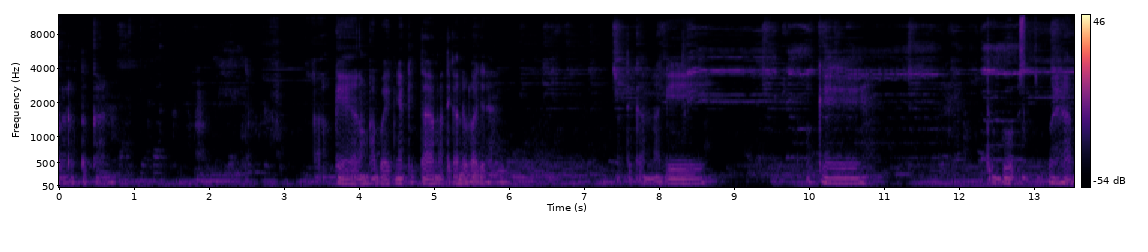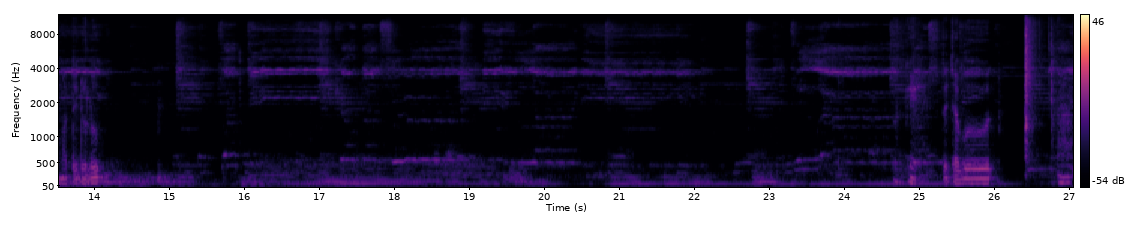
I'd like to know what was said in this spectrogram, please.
Baru tekan. Oke langkah baiknya kita matikan dulu aja deh. Matikan lagi. Oke. Tunggu supaya mati dulu. Oke kita cabut. Nah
